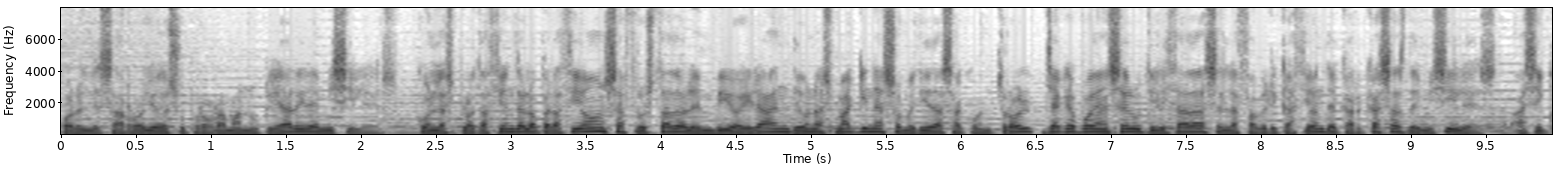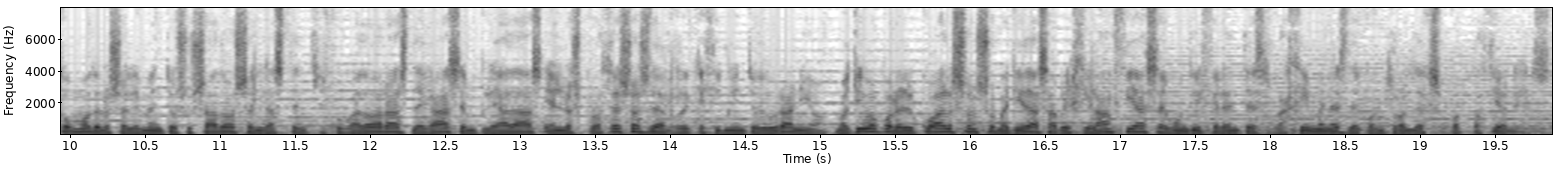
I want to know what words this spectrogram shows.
por el desarrollo de su programa nuclear y de misiles. Con la explotación de la operación se ha frustrado el envío a Irán de unas máquinas sometidas a control, ya que pueden ser utilizadas en la fabricación de carcasas de misiles, así como de los elementos usados en las centrifugadoras de gas empleadas en los procesos de enriquecimiento de uranio, motivo por el cual son sometidas a vigilancia según diferentes regímenes de control de exportaciones.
